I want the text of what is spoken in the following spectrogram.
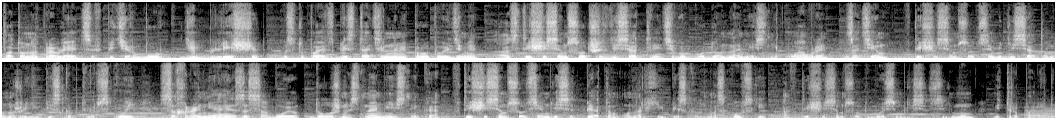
Платон отправляется в Петербург, где блещет, выступает с блистательными проповедями, а с 1763 года он наместник Лавры, затем 1770-м он уже епископ Тверской, сохраняя за собою должность наместника. В 1775-м он архиепископ Московский, а в 1787-м митрополит.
